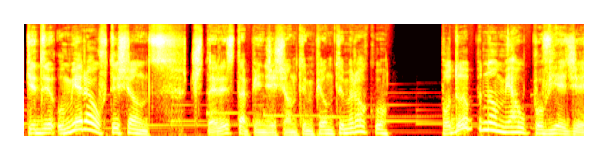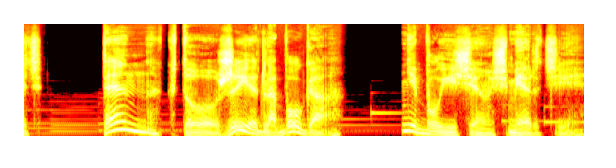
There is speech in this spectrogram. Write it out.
Kiedy umierał w 1455 roku, podobno miał powiedzieć: Ten, kto żyje dla Boga, nie boi się śmierci.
